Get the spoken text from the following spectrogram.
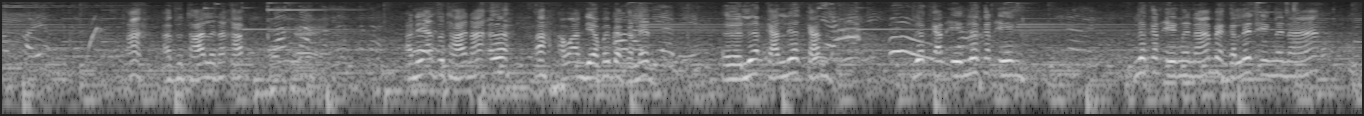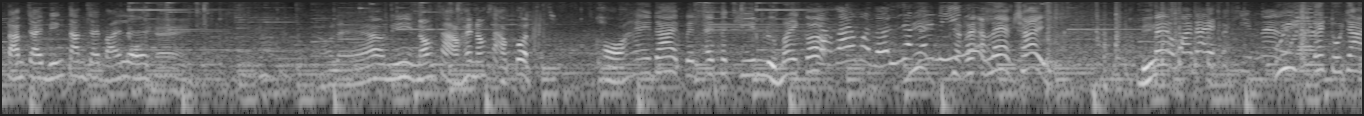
ลงถอยอย่างนี้เลยอะ อันสุดท้ายเลยนะครับ Okay. อันนี้อันสุดท้ายนะ เออ อะ เอาอันเดียวไปแบ่งกันเล่น อาไอดียนี้เออ เลือกกัน เลือกกัน เลือกกันเอง เลือกกันเอง เลือกกันเองเลยนะ แบ่งกันเล่นเองเลยนะ ตามใจบิงตามใจไบร์ทเลย Okay. เอาแล้วนี่น้องสาวให้น้องสาวกด ขอให้ได้เป็นไอศครีมหรือไม่ก็อยากได้หมดเลยเลือกนี่ได้นี้อยากได้อันแรกใช่บิ๊กแม่ว่าได้ไอศครีมแน่อุ้ยได้ตัวใหญ่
